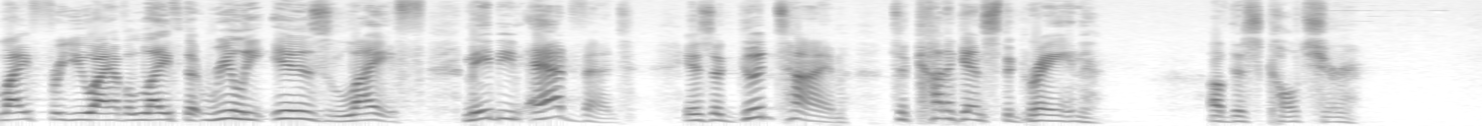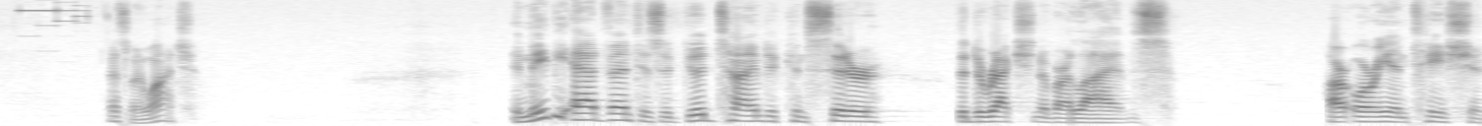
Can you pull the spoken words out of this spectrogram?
life for you. I have a life that really is life. Maybe Advent is a good time to cut against the grain of this culture. That's my watch. And maybe Advent is a good time to consider the direction of our lives, our orientation,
